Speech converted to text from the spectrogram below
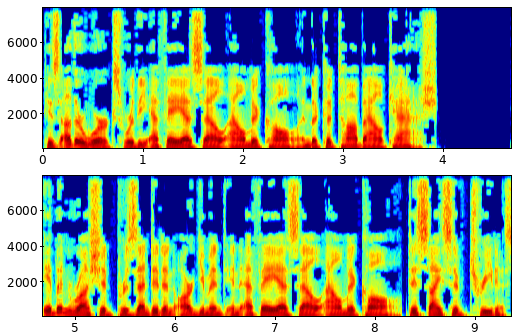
His other works were the Fasl al-Maqal and the Kitab al-Kashf. Ibn Rushd presented an argument in Fasl al-Maqal decisive treatise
